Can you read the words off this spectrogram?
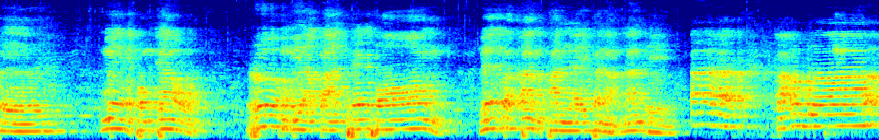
เอ่ยแม่ของเจ้า เริ่มมีอาการแพ้ท้อง และก็ตั้งครรภ์ในขณะนั้นเองกำลัง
